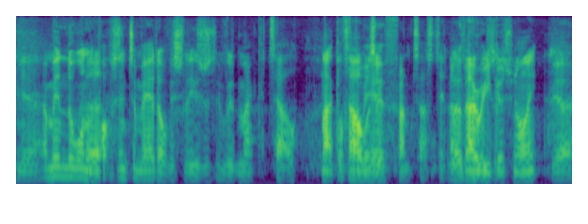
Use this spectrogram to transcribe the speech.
Yeah, I mean the one that pops into my head obviously is with Matt Cattell. Matt Cattell was a, fantastic, a very good night. Yeah,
